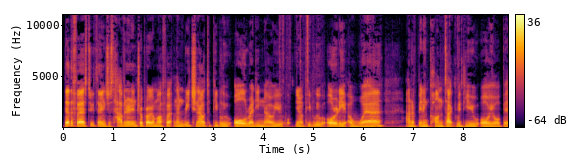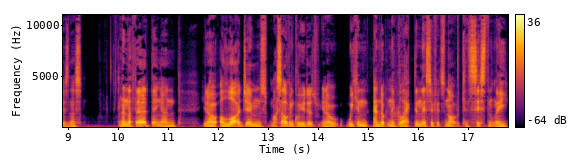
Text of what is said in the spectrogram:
they're the first two things just having an intro program offer and then reaching out to people who already know you you know people who are already aware and have been in contact with you or your business. And then the third thing and you know a lot of gyms myself included you know we can end up neglecting this if it's not consistently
